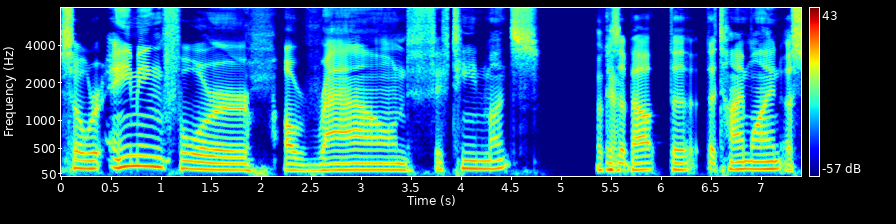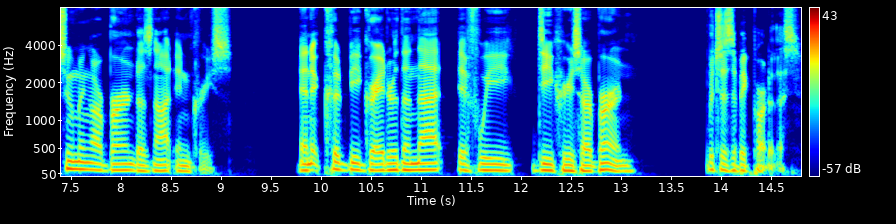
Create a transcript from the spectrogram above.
So we're aiming for around 15 months Okay. is about the the timeline assuming our burn does not increase. And it could be greater than that if we decrease our burn, Which is a big part of this.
